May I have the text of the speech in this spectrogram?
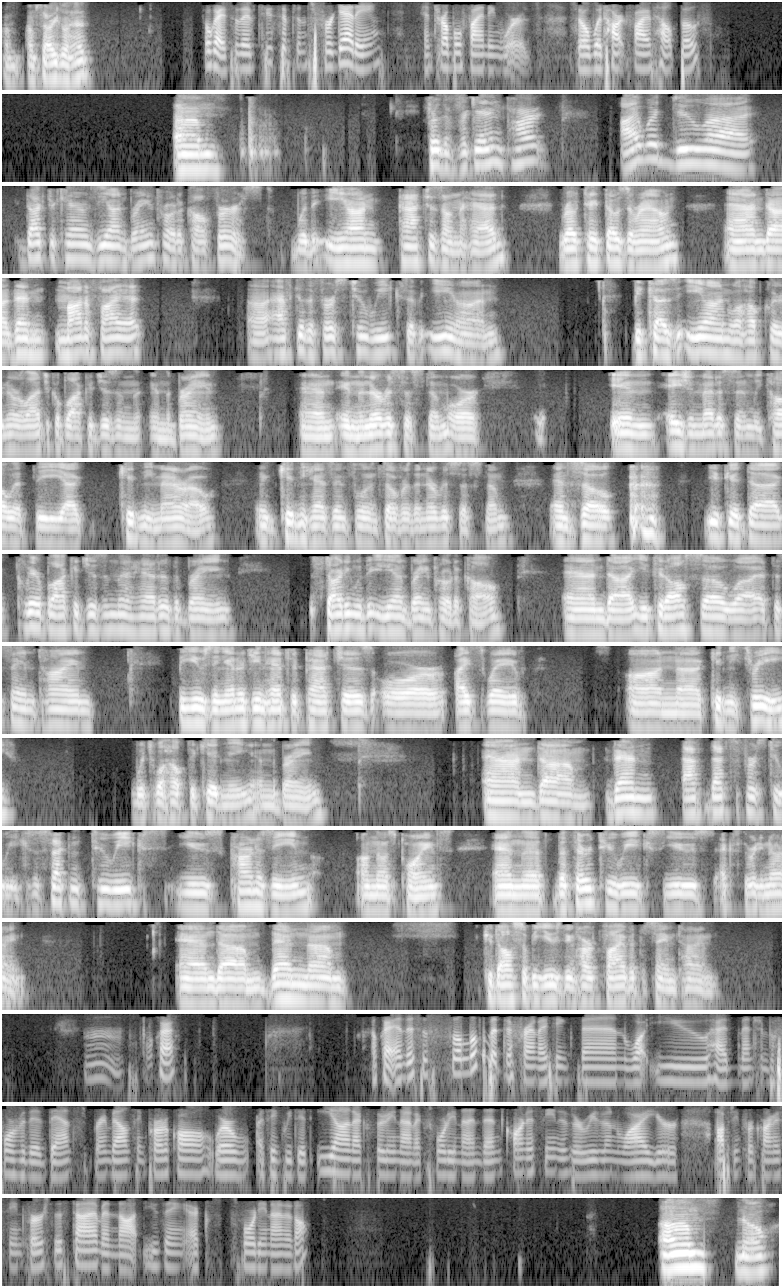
I'm, I'm sorry, go ahead. Okay, so they have two symptoms, forgetting and trouble finding words. So would Heart 5 help both? Um, for the forgetting part, I would do uh, Dr. Karen's Aeon Brain Protocol first with the Aeon patches on the head, rotate those around, and uh, then modify it uh, after the first two weeks of Aeon because Aeon will help clear neurological blockages in the, in the brain and in the nervous system, or in Asian medicine, we call it the uh, kidney marrow. And kidney has influence over the nervous system. And so you could uh, clear blockages in the head or the brain, starting with the Aeon brain protocol. And uh, you could also, uh, at the same time, be using energy enhancer patches or ice wave on uh, kidney 3, which will help the kidney and the brain. And um, then after, that's the first two weeks. The second two weeks, use carnosine on those points. And the, the third two weeks, use X39. And um, then um, could also be using Heart 5 at the same time. Okay, OK, and this is a little bit different, I think, than what you had mentioned before for the advanced brain balancing protocol, where I think we did Aeon, X39, X49, then carnosine. Is there a reason why you're opting for carnosine first this time and not using X49 at all? Um, no.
